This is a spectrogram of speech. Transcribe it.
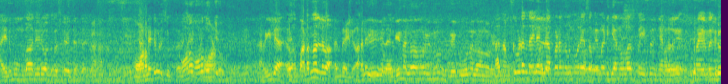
അതിന് മുമ്പ് ആദ്യം ഒരു ഓൺ ദ ബെസ്റ്റ് വെച്ചിട്ടുണ്ട് വിളിച്ചു. ഓണം ഓണം. നോക്കിയോ? അറിയില്ല. പടം നല്ലതാ എന്തായാലും. അല്ല ഈ ലോകയും നല്ലതാന്ന് പറയുന്നു പറയുന്നു. നമുക്കിവിടെ എന്തായാലും എല്ലാ പടങ്ങളും ഒരേ സമയം അടിക്കാനുള്ള സ്പേസ് ഞങ്ങൾ പ്രേമലു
